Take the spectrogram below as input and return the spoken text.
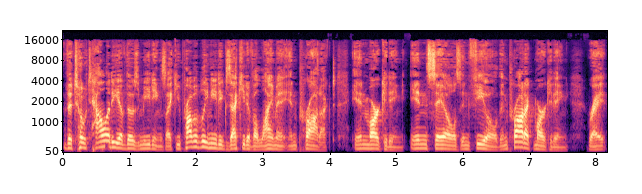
the totality of those meetings like you probably need executive alignment in product in marketing in sales in field in product marketing right?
